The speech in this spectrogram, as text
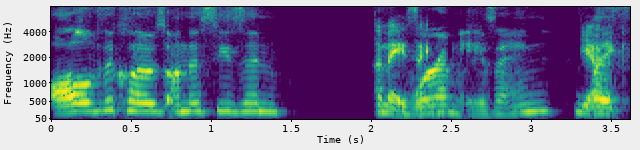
all of the clothes on this season Amazing. were amazing. Yes. Like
